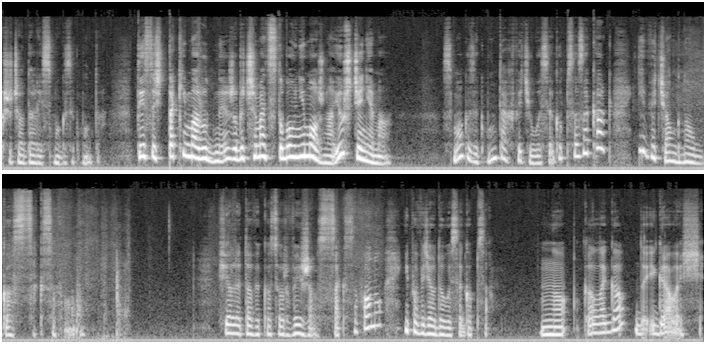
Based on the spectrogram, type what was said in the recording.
krzyczał dalej smok Zygmunta. Ty jesteś taki marudny, że wytrzymać z tobą nie można. Już cię nie ma. Smok Zygmunta chwycił łysego psa za kark i wyciągnął go z saksofonu. Fioletowy kocur wyjrzał z saksofonu i powiedział do łysego psa. No, kolego, doigrałeś się.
